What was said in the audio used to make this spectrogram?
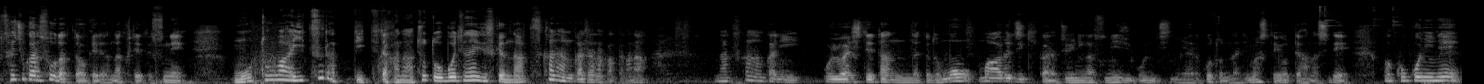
最初からそうだったわけではなくてですね元はいつだって言ってたかなちょっと覚えてないですけど夏かなんかじゃなかったかな夏かなんかにお祝いしてたんだけども、まあ、ある時期から12月25日にやることになりましたよって話で、まあ、ここにね、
